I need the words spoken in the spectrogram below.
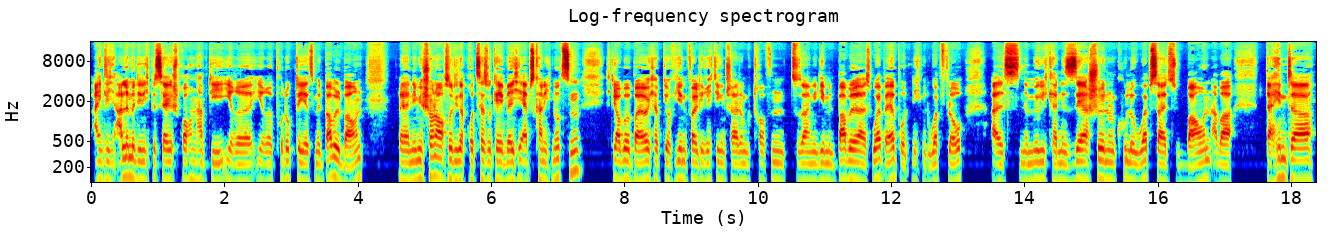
eigentlich alle, mit denen ich bisher gesprochen habe, die ihre, ihre Produkte jetzt mit Bubble bauen. äh, nämlich schon auch so dieser Prozess, okay, welche Apps kann ich nutzen? Ich glaube, bei euch habt ihr auf jeden Fall die richtige Entscheidung getroffen, zu sagen, wir gehen mit Bubble als Web-App und nicht mit Webflow als eine Möglichkeit, eine sehr schöne und coole Website zu bauen, aber dahinter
